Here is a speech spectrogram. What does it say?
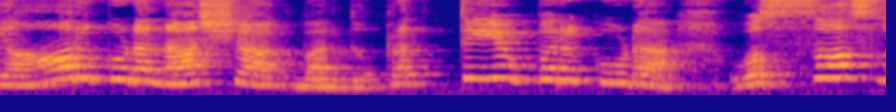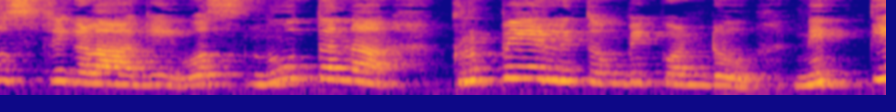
ಯಾರು ಕೂಡ ನಾಶ ಆಗಬಾರ್ದು. ಪ್ರತಿಯೊಬ್ಬರು ಕೂಡ ಹೊಸ ಸೃಷ್ಟಿಗಳಾಗಿ, ಹೊಸ ನೂತನ ಕೃಪೆಯಲ್ಲಿ ತುಂಬಿಕೊಂಡು ನಿತ್ಯ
